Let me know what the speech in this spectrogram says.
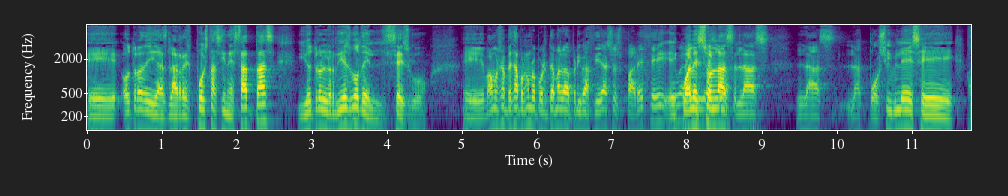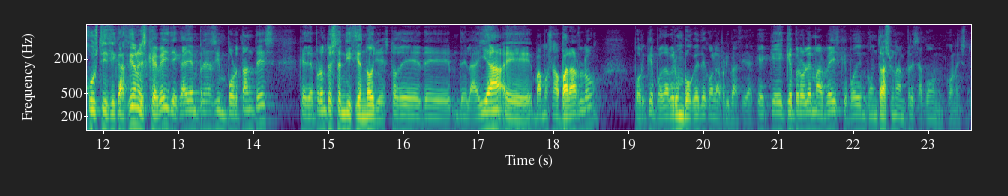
eh, otra de ellas las respuestas inexactas y otro el riesgo del sesgo. Eh, vamos a empezar, por ejemplo, por el tema de la privacidad, si os parece. Eh, ¿Cuáles son las, las, las, las posibles justificaciones que veis de que haya empresas importantes que de pronto estén diciendo, oye, esto de, la IA eh, vamos a pararlo porque puede haber un boquete con la privacidad. ¿Qué, problemas veis que puede encontrarse una empresa con, esto?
